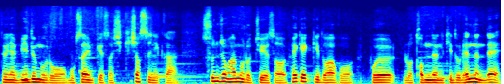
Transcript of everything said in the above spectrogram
그냥 믿음으로 목사님께서 시키셨으니까 순종함으로 뒤에서 회개 기도하고 보혈로 덮는 기도를 했는데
